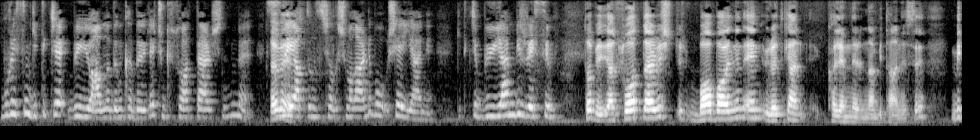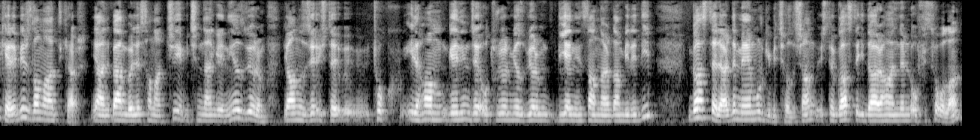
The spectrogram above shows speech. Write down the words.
Bu resim gittikçe büyüyor anladığım kadarıyla. Çünkü Suat Derviş'in değil mi? Sizin evet. de yaptığınız çalışmalarda bu şey yani gittikçe büyüyen bir resim. Tabii yani Suat Derviş Babali'nin en üretken kalemlerinden bir tanesi. Bir kere bir zanaatkar. Yani ben böyle sanatçıyım, içimden geleni yazıyorum. Yalnızca işte e, çok ilham gelince oturuyorum yazıyorum diyen insanlardan biri değil. Gazetelerde memur gibi çalışan, işte gazete idarehanelerinde ofisi olan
